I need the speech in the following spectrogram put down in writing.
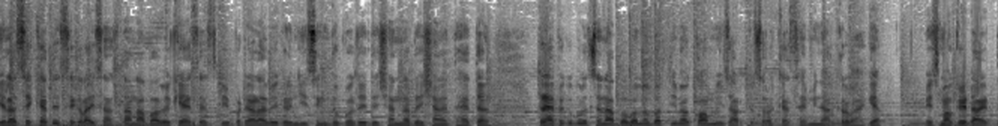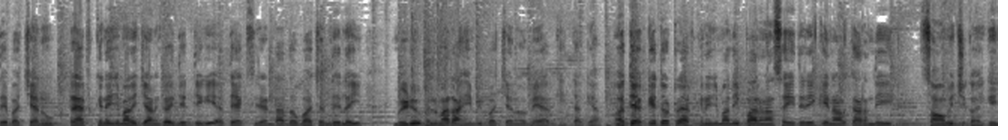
ਜ਼ਿਲ੍ਹਾ ਸਿੱਖਿਆ ਤੇ ਸਿਖਲਾਈ ਸੰਸਥਾ ਨਾਭਾ ਵਿਖੇ ਐਸਐਸਪੀ ਪਟਿਆਲਾ ਵਿਕਰਮਜੀਤ ਸਿੰਘ ਦੁੱਗਲ ਦੇ ਦਿਸ਼ਾ ਨਿਰਦੇਸ਼ਾਂ ਦੇ ਤਹਿਤ ਟ੍ਰੈਫਿਕ ਪੁਲਿਸ ਨਾਭਾ ਵੱਲੋਂ 32ਵਾਂ ਕੌਮੀ ਸੜਕ ਸੁਰੱਖਿਆ ਸੈਮੀਨਾਰ ਕਰਵਾਇਆ ਗਿਆ। ਇਸ ਮੌਕੇ ਡਾਇਟ ਦੇ ਬੱਚਿਆਂ ਨੂੰ ਟ੍ਰੈਫਿਕ ਨਿਯਮਾਂ ਦੀ ਜਾਣਕਾਰੀ ਦਿੱਤੀ ਗਈ ਅਤੇ ਐਕਸੀਡੈਂਟਾਂ ਤੋਂ ਬਚਣ ਦੇ ਲਈ ਵੀਡੀਓ ਫਿਲਮਾਂ ਰਾਹੀਂ ਵੀ ਬੱਚਿਆਂ ਨੂੰ ਅਵੇਅਰ ਕੀਤਾ ਗਿਆ ਅਤੇ ਅੱਗੇ ਤੋਂ ਟ੍ਰੈਫਿਕ ਨਿਯਮਾਂ ਦੀ ਪਾਲਣਾ ਸਹੀ ਤਰੀਕੇ ਨਾਲ ਕਰਨ ਦੀ ਸਹੁੰ ਵੀ ਚੁਕਾਈ ਗਈ।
